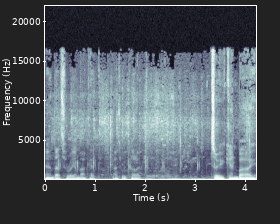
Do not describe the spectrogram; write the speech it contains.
And that's a real market, as we call it. So you can buy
